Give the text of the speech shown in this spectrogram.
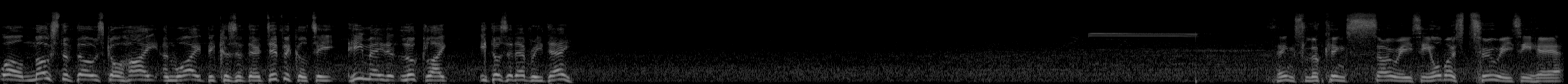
Well, most of those go high and wide because of their difficulty. He made it look like he does it every day. Things looking so easy, almost too easy here.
